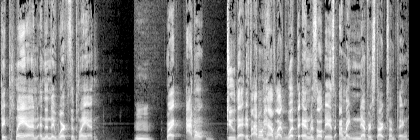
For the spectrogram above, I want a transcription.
they plan and then they work the plan. Hmm. Right? I don't do that. If I don't have like what the end result is, I might never start something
